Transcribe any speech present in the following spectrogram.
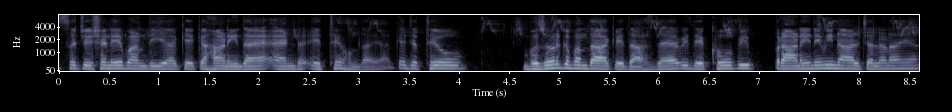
ਸਿਚੁਏਸ਼ਨ ਇਹ ਬਣਦੀ ਆ ਕਿ ਕਹਾਣੀ ਦਾ ਐਂਡ ਇੱਥੇ ਹੁੰਦਾ ਆ ਕਿ ਜਿੱਥੇ ਉਹ ਬਜ਼ੁਰਗ ਬੰਦਾ ਆ ਕੇ ਦੱਸਦਾ ਹੈ ਵੀ ਦੇਖੋ ਵੀ ਪੁਰਾਣੇ ਨੇ ਵੀ ਨਾਲ ਚੱਲਣਾ ਆ,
